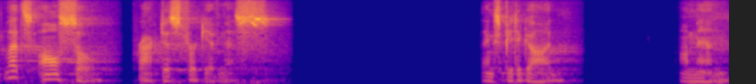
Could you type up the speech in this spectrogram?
But let's also practice forgiveness. Thanks be to God. Amen.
